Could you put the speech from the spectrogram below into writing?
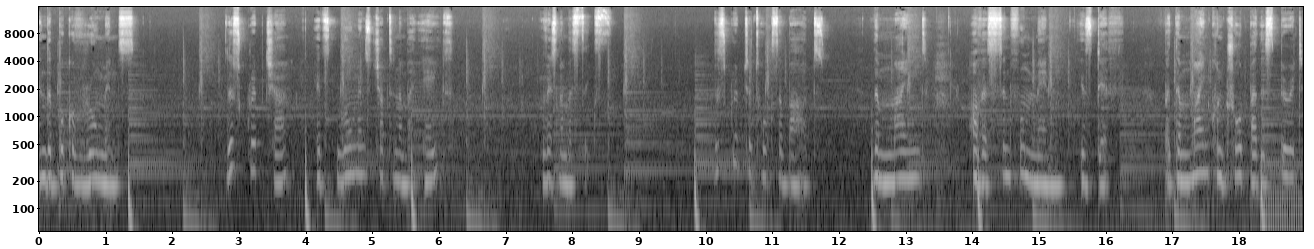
in the book of Romans. This scripture, it's Romans chapter number 8, verse number 6. The scripture talks about the mind of a sinful man is death, but the mind controlled by the Spirit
